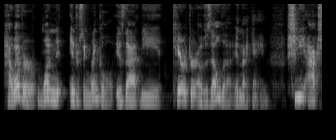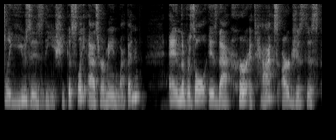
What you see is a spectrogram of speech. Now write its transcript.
However, one interesting wrinkle is that the character of Zelda in that game, she actually uses the Sheikah Slate as her main weapon, and the result is that her attacks are just this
